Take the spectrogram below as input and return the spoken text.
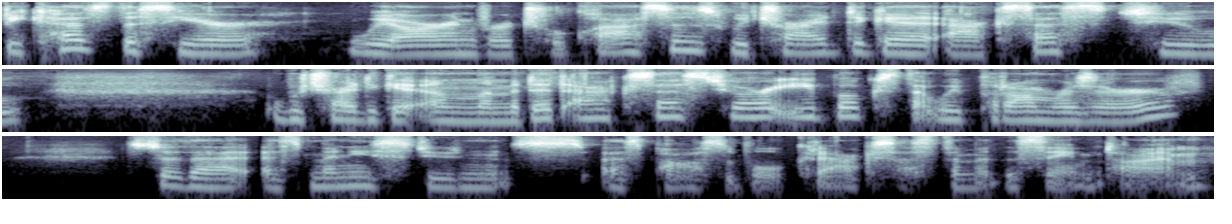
because this year we are in virtual classes, we tried to get access to, we tried to get unlimited access to our ebooks that we put on reserve so that as many students as possible could access them at the same time.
